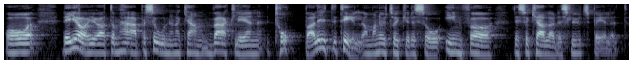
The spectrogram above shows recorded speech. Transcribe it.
Och det gör ju att de här personerna kan verkligen toppa lite till, om man uttrycker det så, inför det så kallade slutspelet.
